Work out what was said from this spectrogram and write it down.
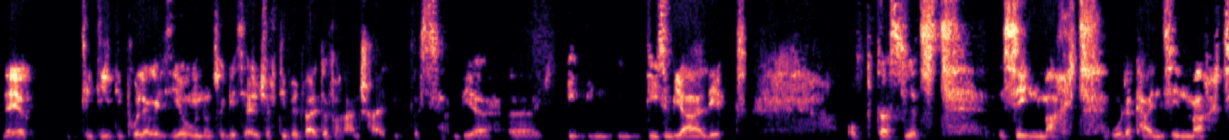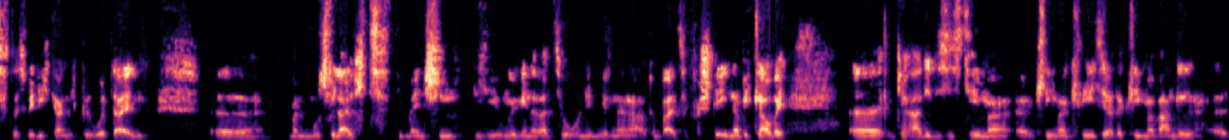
Naja, die, die, die Polarisierung in unserer Gesellschaft, die wird weiter voranschreiten. Das haben wir äh, in, in diesem Jahr erlebt. Ob das jetzt Sinn macht oder keinen Sinn macht, das will ich gar nicht beurteilen. Äh, man muss vielleicht die Menschen, diese junge Generation in irgendeiner Art und Weise verstehen. Aber ich glaube, äh, gerade dieses Thema äh, Klimakrise oder Klimawandel, äh,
